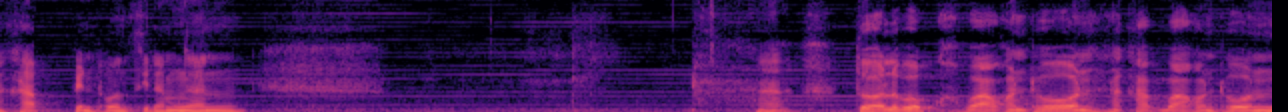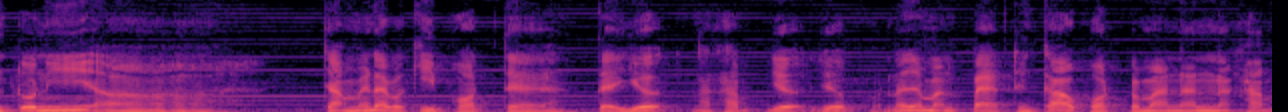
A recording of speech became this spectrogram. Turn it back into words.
นะครับ เป็นโทนสีน้ำเงิน ตัวระบบวาล์วคอนโทรลนะครับวาล์วคอนโทรลตัวนี้ จำไม่ได้ว่ากี่พอร์ตแต่แต่เยอะนะครับ เยอะเยอะน่าจะมัน8ถึง9พอร์ตประมาณนั้นนะครับ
